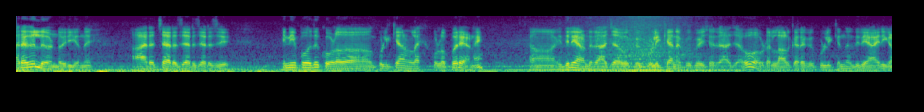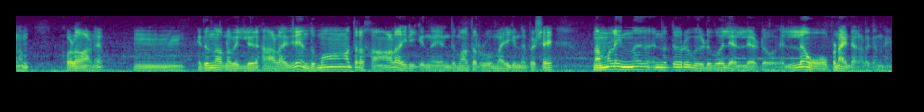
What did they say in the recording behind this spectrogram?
അരകല്ല് കണ്ടോ ഇരിക്കുന്നത് അരച്ച് അരച്ച് അരച്ച് അരച്ച് ഇനിയിപ്പോൾ ഇത് കുള കുളിക്കാനുള്ള കുളപ്പുരയാണേ. ഇതിലെയാണ് രാജാവൊക്കെ കുളിക്കാനൊക്കെ ഉപയോഗിച്ച രാജാവ്. അവിടെയുള്ള ആൾക്കാരൊക്കെ കുളിക്കുന്ന ഇതിലെ ആയിരിക്കണം കുളമാണ്. ഇതെന്ന് പറഞ്ഞാൽ വലിയൊരു ഹാളാണ് ഇതിൽ എന്തുമാത്രം ഹാളായിരിക്കുന്നത് എന്തുമാത്രം റൂമായിരിക്കുന്നത് പക്ഷേ നമ്മൾ ഇന്ന് ഇന്നത്തെ ഒരു വീട് പോലെ അല്ല കേട്ടോ. എല്ലാം ഓപ്പണായിട്ടാണ് കിടക്കുന്നത്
